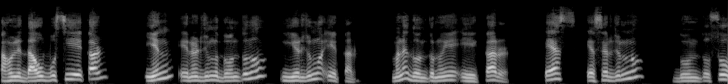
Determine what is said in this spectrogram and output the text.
তাহলে দাও বসিয়ে একার এন এন এর জন্য দন্তন ই এর জন্য একার মানে দন্ত নয়ে একার এস এস এর জন্য দন্ত সো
